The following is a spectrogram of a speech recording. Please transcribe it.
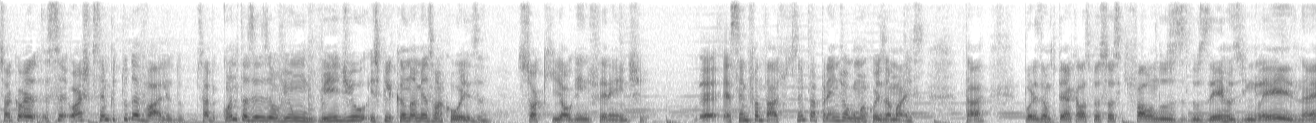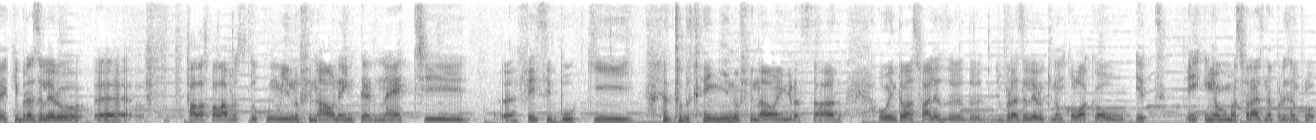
só que eu, eu, acho que sempre tudo é válido, sabe? Quantas vezes eu vi um vídeo explicando a mesma coisa, só que alguém diferente? É, é sempre fantástico, sempre aprende alguma coisa a mais, tá? Por exemplo, tem aquelas pessoas que falam dos, dos erros de inglês, né? Que brasileiro é, fala as palavras tudo com i no final, né? Internet, é, Facebook, tudo tem i no final, é engraçado. Ou então as falhas do, do, do brasileiro que não coloca o it em, em algumas frases, né? Por exemplo,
